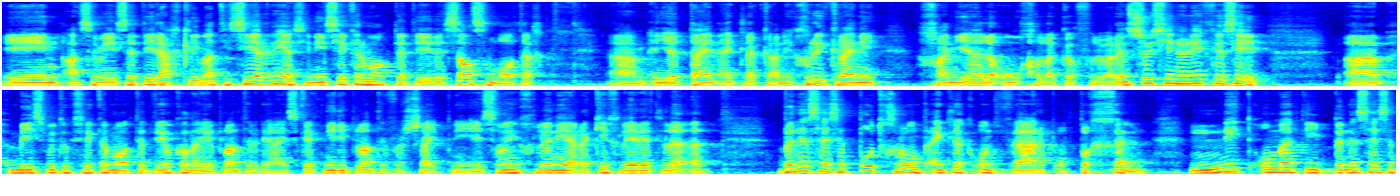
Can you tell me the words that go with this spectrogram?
en as mense dit nie reg klimatiseer nie as jy nie seker maak dat jy dit selfsmatig um, in jou tuin eintlik aan die groei kry nie, gaan jy hulle ongelukkig verloor. En soos jy nou net gesê het, uh mens moet ook seker maak dat jy ook al na jou plante by die huis kyk, nie die plante versuip nie. Jy sal nie glo nie, rukkie gelede het hulle 'n uh, binnesyse potgrond eintlik ontwerp op begin net omdat die binnesyse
